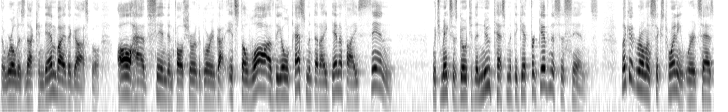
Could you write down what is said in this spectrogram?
The world is not condemned by the gospel. All have sinned and fall short of the glory of God. It's the law of the Old Testament that identifies sin, which makes us go to the New Testament to get forgiveness of sins. Look at Romans 6:20 where it says,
